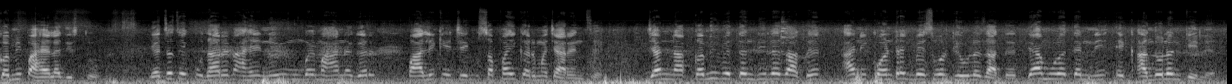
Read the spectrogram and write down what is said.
कमी पाहायला दिसतो. याचंच एक उदाहरण आहे नवी मुंबई महानगर पालिकेचे सफाई कर्मचाऱ्यांचं. ज्यांना कमी वेतन दिलं जातं आणि कॉन्ट्रॅक्ट बेसवर ठेवलं जातं. त्यामुळं त्यांनी एक आंदोलन केलं.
